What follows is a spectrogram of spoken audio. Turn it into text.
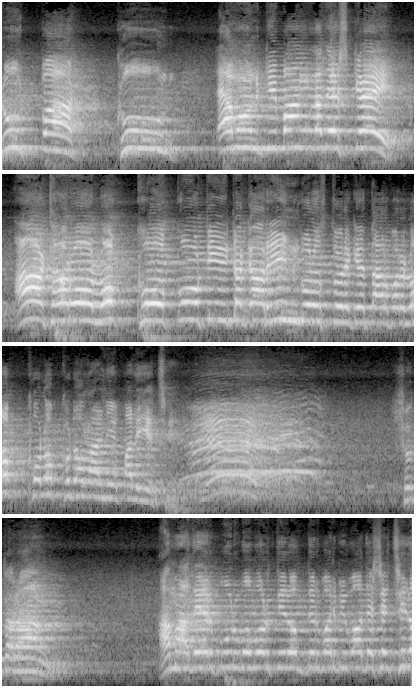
লুটপাট, খুন, এমনকি বাংলাদেশকে আঠারো লক্ষ কোটি টাকা ঋণগ্রস্ত রেখে তারপরে লক্ষ লক্ষ ডলার নিয়ে পালিয়েছে। সুতরাং আমাদের পূর্ববর্তী লোকদের উপর বিপদ এসেছিল।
